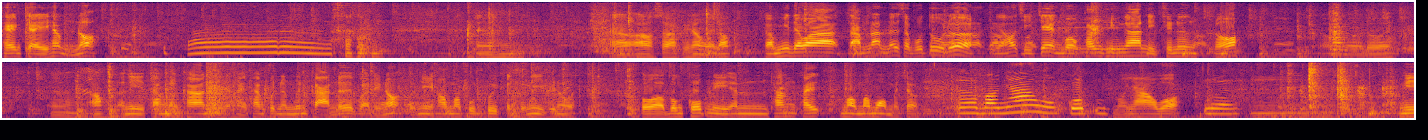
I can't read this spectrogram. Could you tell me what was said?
แทงใจครับเนาะเออเอาเอาสาพี่น้องเลยเนาะก็มีแต่ว่าตามนั้นเด้อสัพพุตู้เด้อเดี๋ยวเขาสีแจ้งบอกทางทีมงานอีกทีหนึงเนาะเอาเลยเลยเออเอาอันนี้ทางหลังคานี่ให้ทางเพิ่นดำเนินการเลยบัดนี้เนาะตัวนี้เขามาพูดคุยกันตัวนี้พี่น้องเอ้ยเพราะว่าบงกบนี่อันทางไผมอบมามอบให้เจ้าเออเบาหญ้าวงกบนี่หมอยาวบ่เลยอื มมี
